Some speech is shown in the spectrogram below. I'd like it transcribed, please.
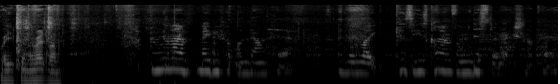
Where you putting the red one? I'm gonna maybe put one down here, and then like, cause he's coming from this direction up here.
